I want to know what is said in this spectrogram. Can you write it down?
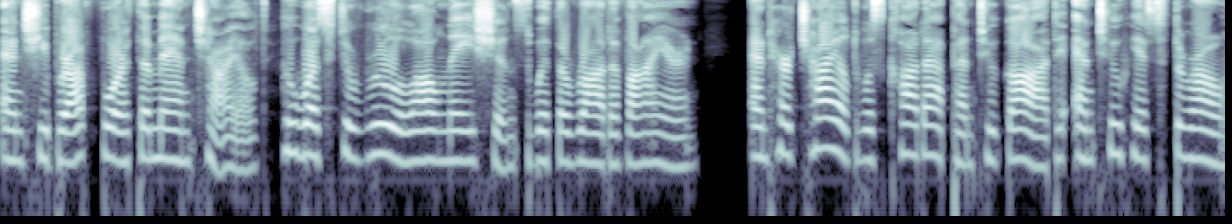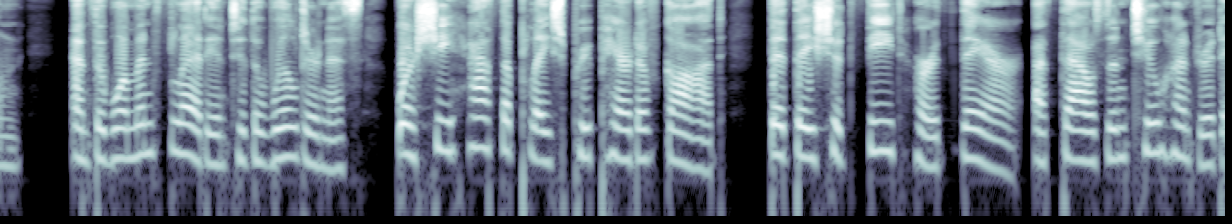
And she brought forth a man child, who was to rule all nations with a rod of iron. And her child was caught up unto God and to his throne. And the woman fled into the wilderness, where she hath a place prepared of God, that they should feed her there a thousand two hundred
